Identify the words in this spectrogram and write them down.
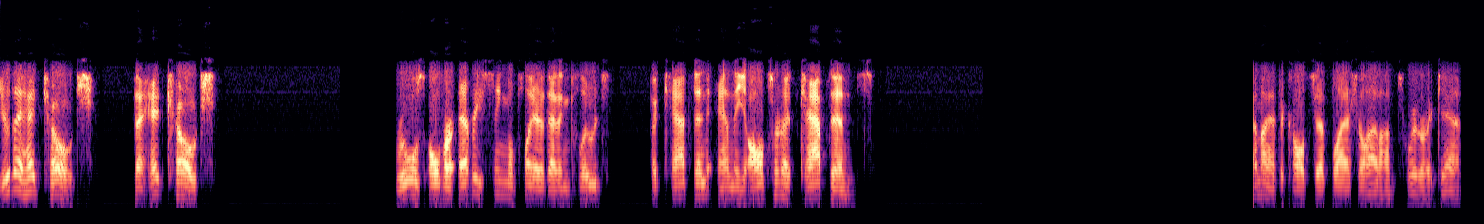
You're the head coach. The head coach rules over every single player that includes the captain and the alternate captains. I might have to call Jeff Blashill out on Twitter again.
